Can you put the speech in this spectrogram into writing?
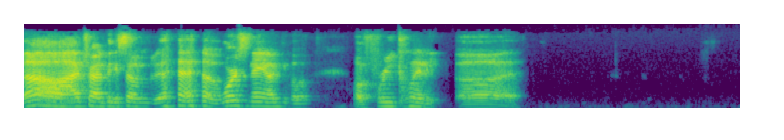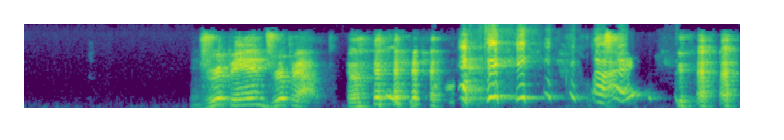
I try to think of something. Worst name I'll give a, a free clinic. Uh, drip in, drip out. All right.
